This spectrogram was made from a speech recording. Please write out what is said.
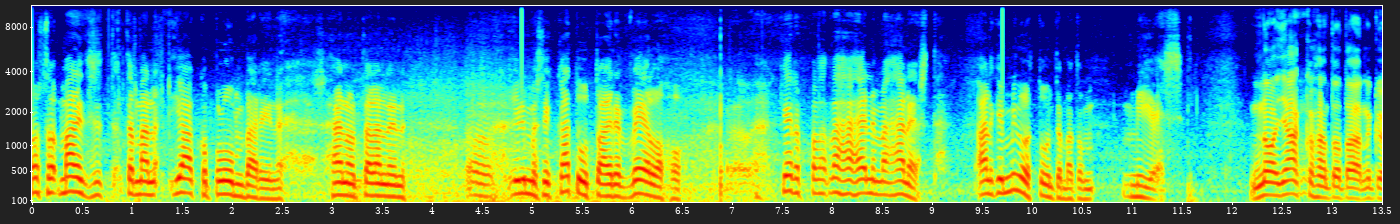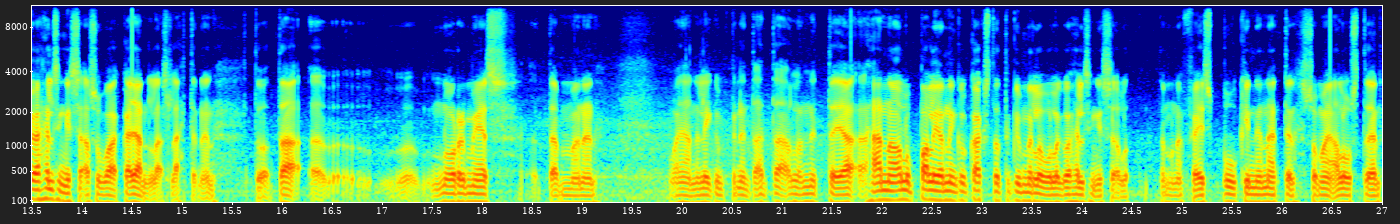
Tuossa mainitsit tämän Jaakko Plumberin. Hän on tällainen ilmeisesti katutaidevelho. Kerropa vähän enemmän hänestä. Ainakin minulle tuntematon mies. No Jaakkohan tuota, nykyään Helsingissä asuva kajanilaislähtöinen tuota, nuori mies, tämmöinen vajaan 40 taitaa olla nyt. Ja hän on ollut paljon niin 2010-luvulla, kun Helsingissä on ollut tämmöinen Facebookin ja näiden somealustojen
